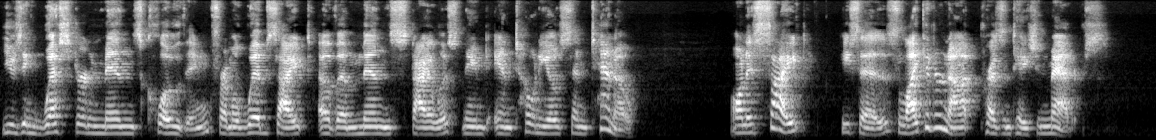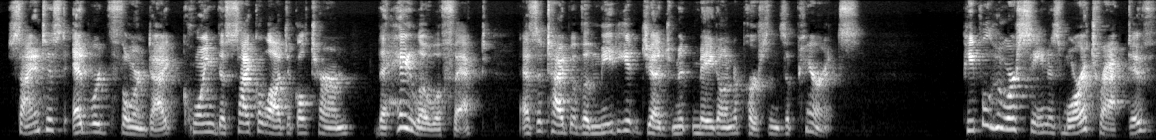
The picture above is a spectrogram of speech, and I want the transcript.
using Western men's clothing from a website of a men's stylist named Antonio Centeno. On his site, he says, like it or not, presentation matters. Scientist Edward Thorndike coined the psychological term the halo effect as a type of immediate judgment made on a person's appearance. People who are seen as more attractive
